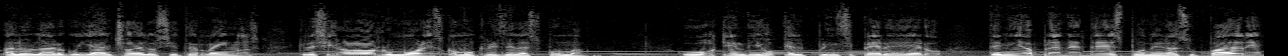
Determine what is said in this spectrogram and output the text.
a lo largo y ancho de los siete reinos, crecieron los rumores como crece la espuma. Hubo quien dijo que el príncipe heredero tenía planes de exponer a su padre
